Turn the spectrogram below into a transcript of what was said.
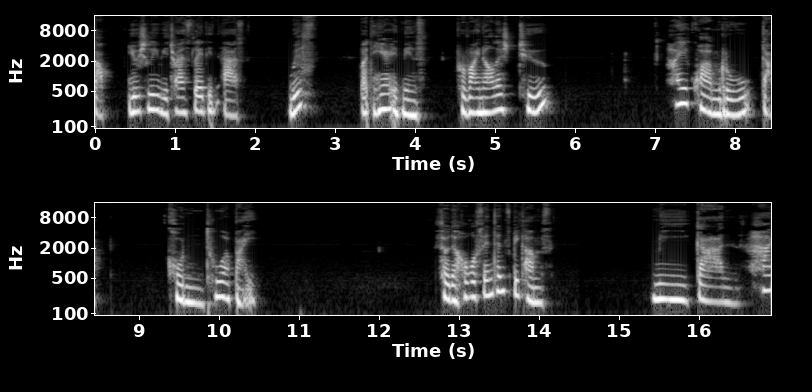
กับ usually we translate it as with but here it means provide knowledge to ให้ความรู้กับคนทั่วไป so the whole sentence becomes มีการให้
